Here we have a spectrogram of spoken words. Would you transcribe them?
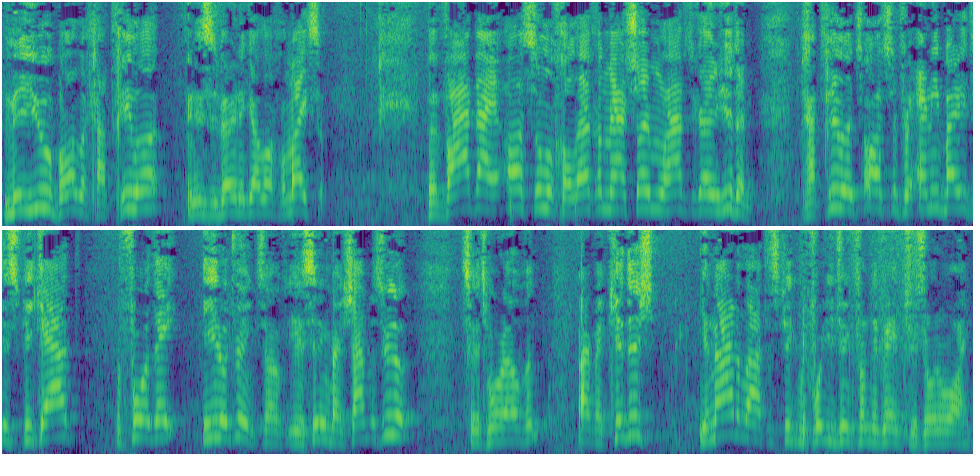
Miyu bal lechatchila And this is very negal lachal ma'isa. Bevadai asul l'chol echad me'ashoyim l'havzik ayim yudin. Chatchila, it's also for anybody to speak out before they eat or drink. So if you're sitting by Shabbos Suda, so it's more relevant. All right, by Kiddush, you're not allowed to speak before you drink from the grape juice or the wine.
